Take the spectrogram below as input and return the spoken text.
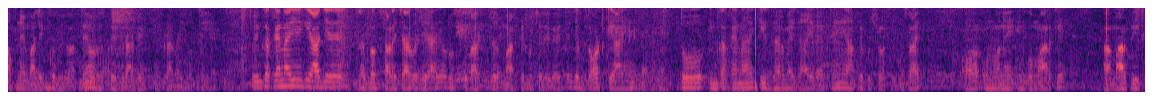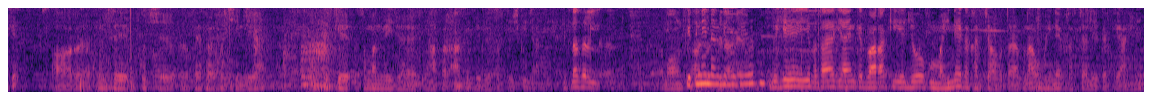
अपने मालिक को भिजवाते हैं और उस पर फिर आगे कार्रवाई होती है। तो इनका कहना ये कि आज ये लगभग साढ़े चार बजे आए और उसके बाद मार्केट में चले गए थे। जब लौट के आए हैं तो इनका कहना है कि इस घर में जहाँ रहते हैं, यहाँ पर कुछ लड़के घुसाए और उन्होंने इनको मार के मार पीट के और इनसे कुछ पैसा वैसा छीन लिया है। इसके संबंध में जो है यहाँ पर आकर के जो है तफ्तीश की जा रही है। कितना सर अमाउंट कितनी नकदी देखिए ये बताया गया इनके द्वारा कि ये जो महीने का खर्चा होता है अपना वो महीने का खर्चा लेकर के आए हैं।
